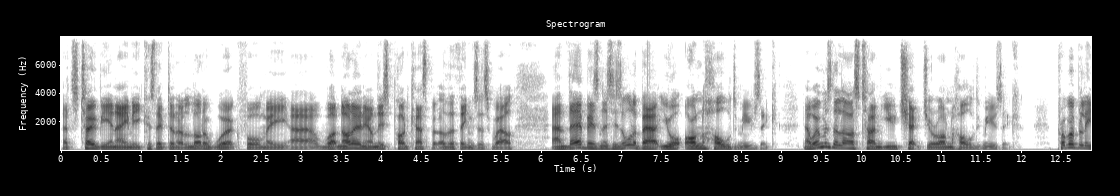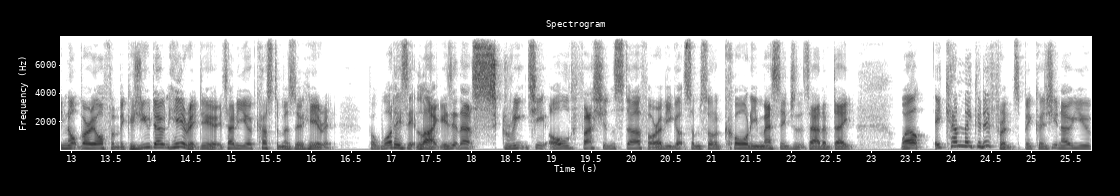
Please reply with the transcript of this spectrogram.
That's Toby and Amy because they've done a lot of work for me, uh, not only on this podcast, but other things as well. And their business is all about your on hold music. Now, when was the last time you checked your on hold music? Probably not very often because you don't hear it, do you? It's only your customers who hear it. But what is it like? Is it that screechy old fashioned stuff, or have you got some sort of corny message that's out of date? Well, it can make a difference because you know you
